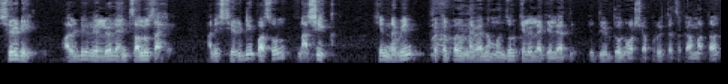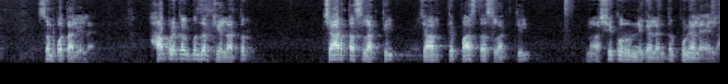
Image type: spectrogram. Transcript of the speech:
शिर्डी ऑलरेडी रेल्वे लाईन चालूच आहे. आणि शिर्डीपासून नाशिक हे नवीन प्रकल्प नव्यानं मंजूर केलेल्या गेल्या दीड दोन वर्षापूर्वी त्याचं काम आता संपत आलेलं आहे. हा प्रकल्प जर केला तर चार तास लागतील चार ते पाच तास लागतील असे करून निघाल्यानंतर पुण्याला यायला.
